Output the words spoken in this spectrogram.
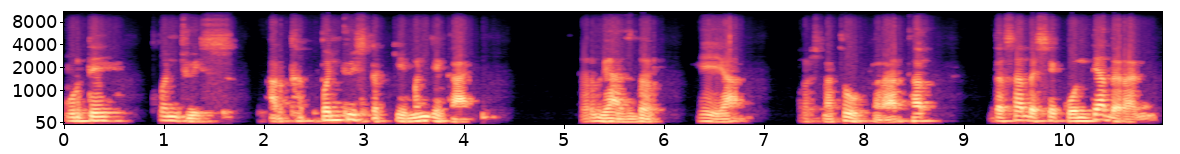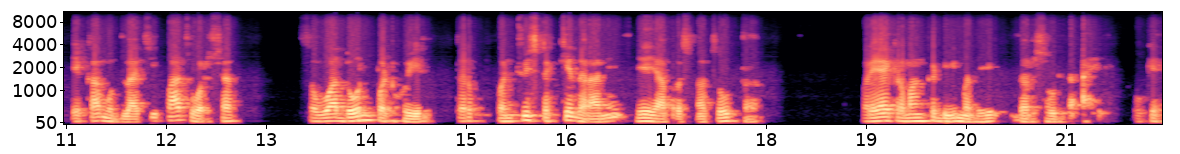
उरते पंचवीस. अर्थात पंचवीस टक्के म्हणजे काय? तर व्याजदर. हे या प्रश्नाचं उत्तर. अर्थात दशादशे कोणत्या दराने एका मुदलाची पाच वर्षात सव्वा दोन पट होईल? तर पंचवीस टक्के दराने हे या प्रश्नाचं उत्तर पर्याय क्रमांक डी मध्ये दर्शवलं आहे. ओके?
